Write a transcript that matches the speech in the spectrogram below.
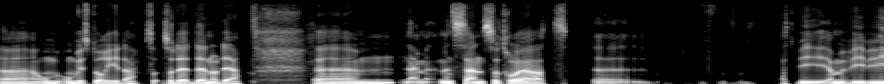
eh, om, om vi står i det. Så, så det, det, är nog det. Eh, nej, men, men sen så tror jag att eh, att vi, ja, vi, vi,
